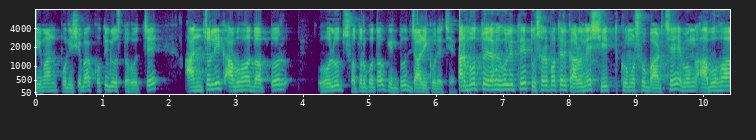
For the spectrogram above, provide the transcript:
বিমান পরিষেবা ক্ষতিগ্রস্ত হচ্ছে। আঞ্চলিক আবহাওয়া দপ্তর হলুদ সতর্কতাও কিন্তু জারি করেছে। পার্বত্য এলাকাগুলিতে তুষারপাতের কারণে শীত ক্রমশ বাড়ছে এবং আবহাওয়া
